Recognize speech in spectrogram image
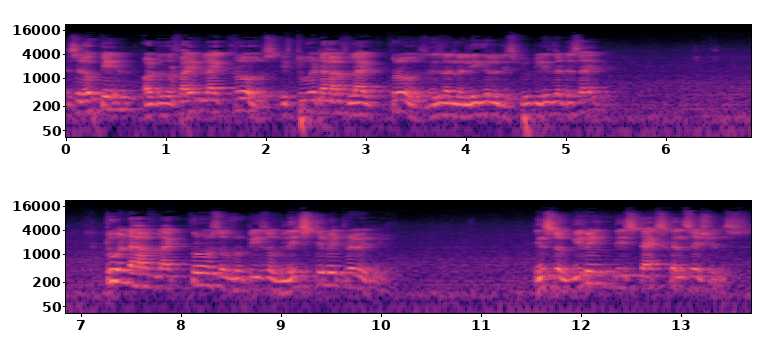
I said, okay, out of the 5 lakh crores, if 2.5 lakh crores is under legal dispute, leave that aside. 2.5 lakh crores of rupees of legitimate revenue. Instead of giving these tax concessions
